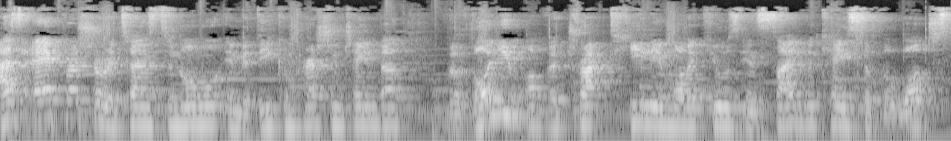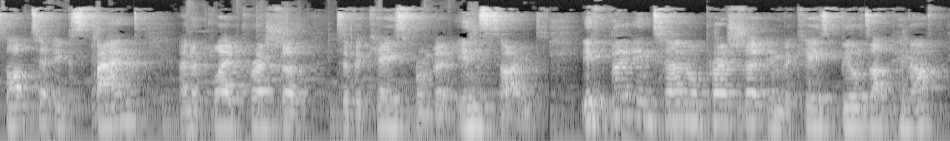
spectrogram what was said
As air pressure returns to normal in the decompression chamber, the volume of the trapped helium molecules inside the case of the watch start to expand and apply pressure to the case from the inside. If the internal pressure in the case builds up enough,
